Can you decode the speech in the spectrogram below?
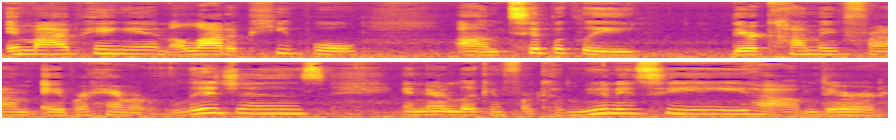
in my opinion, a lot of people um, typically they're coming from Abrahamic religions and they're looking for community. Um, they're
